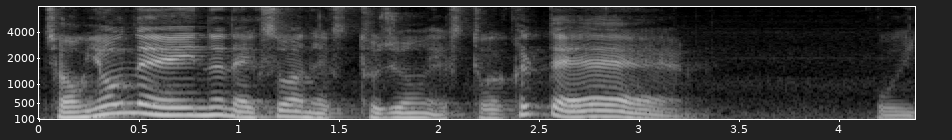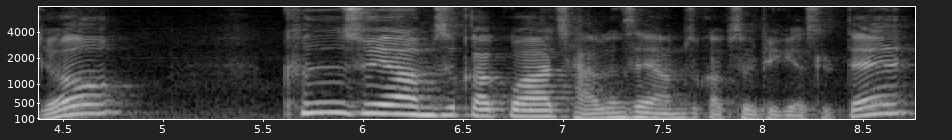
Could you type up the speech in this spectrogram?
정역 내에 있는 x1, x2 중 x2가 클 때 오히려 큰 수의 함수값과 작은 수의 함수값을 비교했을 때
